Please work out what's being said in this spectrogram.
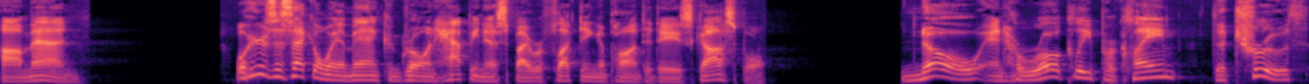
Amen. Well, here's a second way a man can grow in happiness by reflecting upon today's gospel. Know and heroically proclaim the truth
